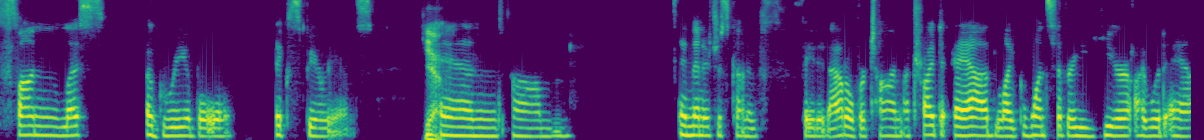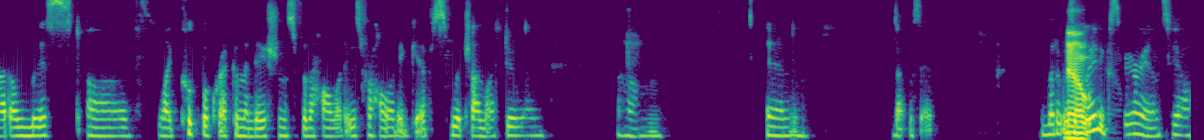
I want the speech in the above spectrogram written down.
fun, less agreeable experience, Yeah. and um, and then it just kind of faded out over time. I tried to add like once every year I would add a list of like cookbook recommendations for the holidays for holiday gifts, which I like doing. Um, and that was it. But it was Now- a great experience, yeah.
